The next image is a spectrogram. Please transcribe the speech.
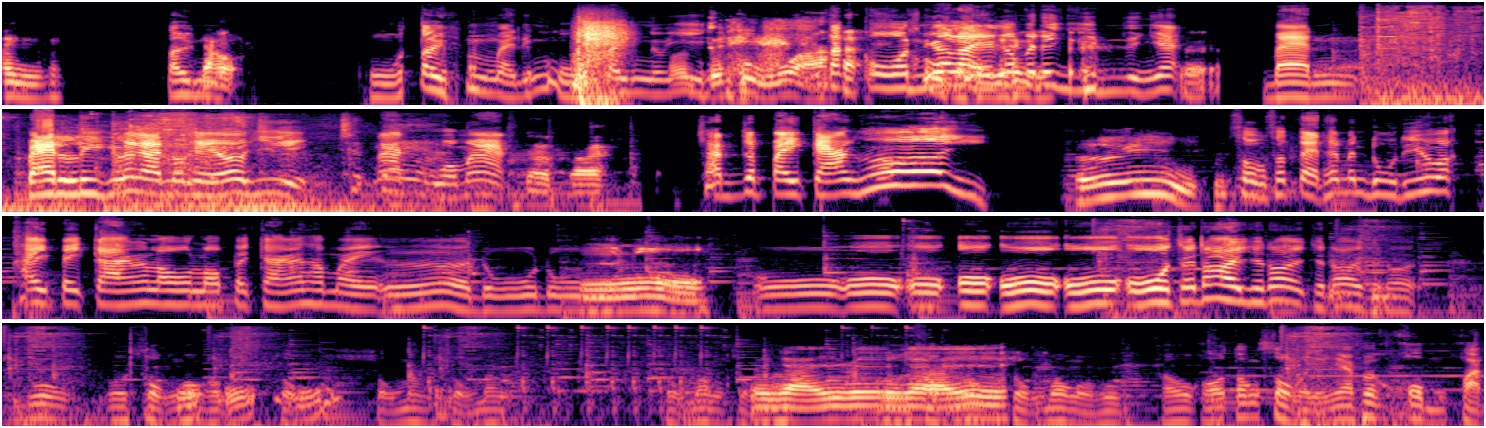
ตึง ตึงเดา หูตึงหมายถึงหูตึงอะพี่ หูอะ ตะโกนก็อะไรก็ไม่ได้ยินอย่างเงี้ย แบน แบนลิงแล้วกันโอเคป่ะพี่น่ากลัวมาก จัดไปฉันจะไปกลางเฮ้ย เฮ้ย ส่งสเตตให้มันดูดิว่าใครไปกลางแล้วเราเราไปกลางแล้วทำไม เออ ดูดูเออ โอ้โอ้โอ้โอ้โอ้โอ้โอ้จะได้จะได้จะได้จะได้ง่วงโอ้ส่งมั่งครับส่งส่งมั่งส่งมั่งส่งมั่งส่งเป็นมั่งไงเป็นไงส่งมั่งโอ้โหเขาเขาต้องส่งอย่างเงี้ยเพื่อข่มขวัญ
